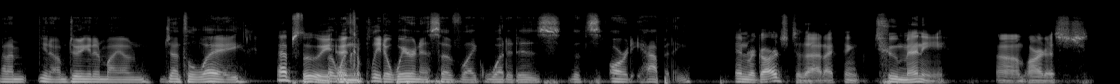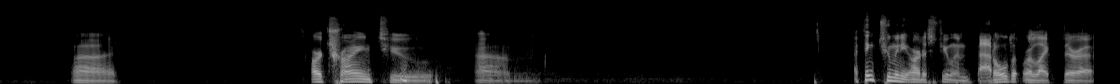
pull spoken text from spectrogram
and i'm you know i'm doing it in my own gentle way Absolutely. but with and complete awareness of like what it is that's already happening in regards to that, I think too many um, artists uh, are trying to. Um, I think too many artists feel embattled, or like they're uh,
